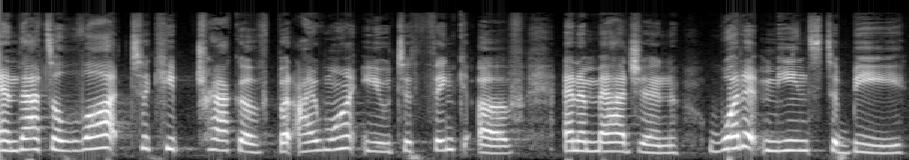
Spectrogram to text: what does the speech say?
And that's a lot to keep track of, but I want you to think of and imagine what it means to be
